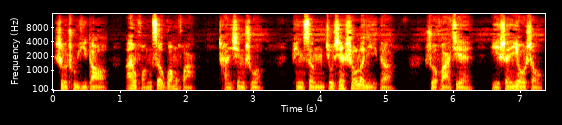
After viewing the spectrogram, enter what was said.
射出一道暗黄色光华。禅性说：“贫僧就先收了你的。”说话间，一伸右手，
